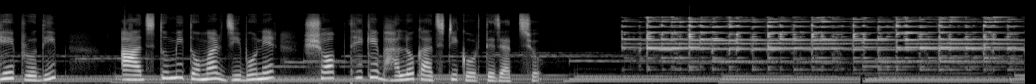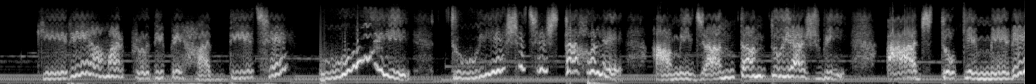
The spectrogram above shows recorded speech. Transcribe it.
হে প্রদীপ আজ তুমি তোমার জীবনের সব থেকে ভালো কাজটি করতে যাচ্ছ। আমার প্রদীপে হাত দিয়েছে? তুই এসেছিস তাহলে? আমি জানতাম তুই আসবি। আজ তোকে মেরে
